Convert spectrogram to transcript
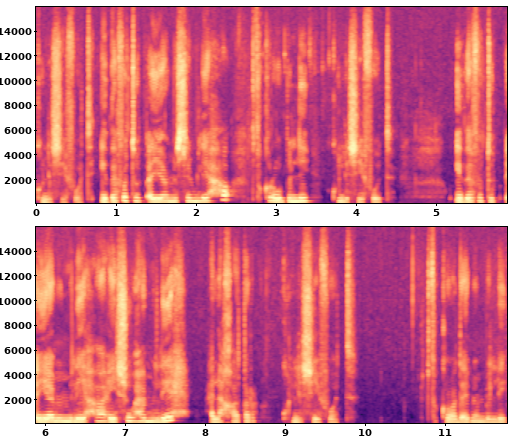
كل شي يفوت. إذا فتوا بأيام مش مليحة تفكروا باللي كل شي يفوت. إذا فتوا بأيام مليحة عيشوها مليح على خاطر كل شي يفوت. تفكروا دايما باللي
